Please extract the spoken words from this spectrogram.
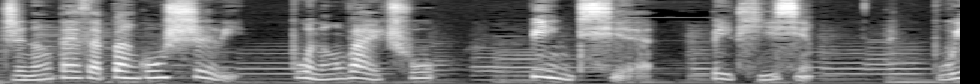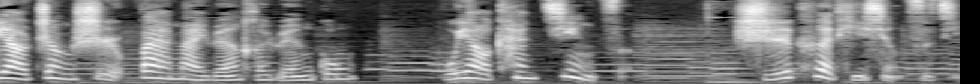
只能待在办公室里，不能外出，并且被提醒。不要正视外卖员和员工，不要看镜子，时刻提醒自己：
